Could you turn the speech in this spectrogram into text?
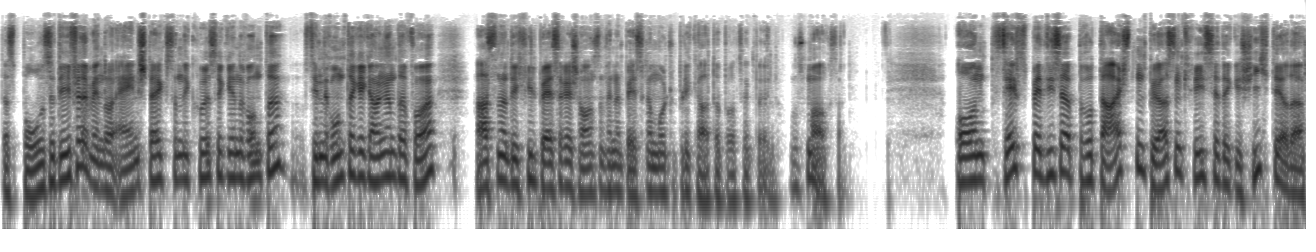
das Positive, wenn du einsteigst und die Kurse gehen runter, sind runtergegangen davor, hast du natürlich viel bessere Chancen für einen besseren Multiplikator prozentuell, muss man auch sagen. Und selbst bei dieser brutalsten Börsenkrise der Geschichte oder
